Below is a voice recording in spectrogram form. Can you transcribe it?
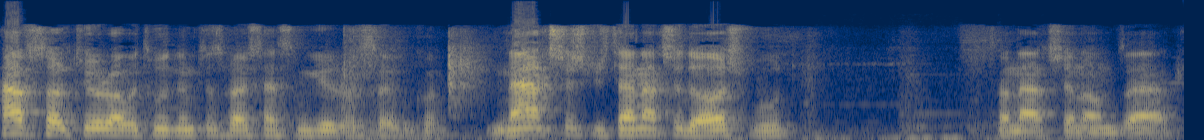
هفت سال توی رابطه بود نمی‌تونست برش تصمیم گیری رسایی بکنه نقشش بیشتر نقش داشت بود تا نقش نامزد.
